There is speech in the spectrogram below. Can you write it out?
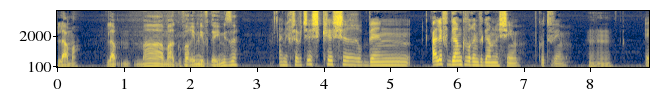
למה? למה מה, מה, גברים נפגעים מזה? אני חושבת שיש קשר בין, א', גם גברים וגם נשים כותבים. אה,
